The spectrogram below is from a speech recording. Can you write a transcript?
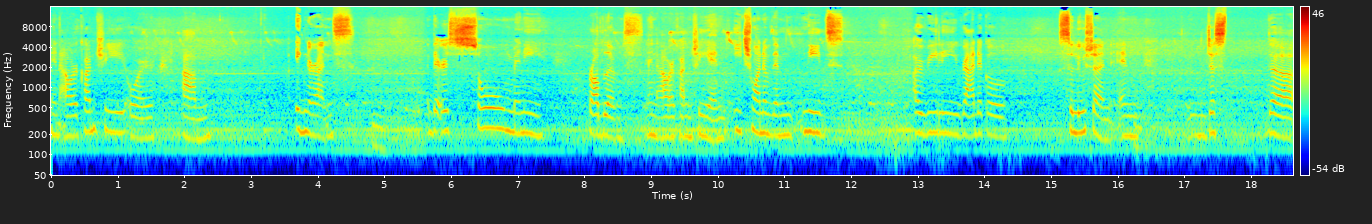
in our country or um, ignorance. There is so many problems in our country, and each one of them needs a really radical solution and just the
